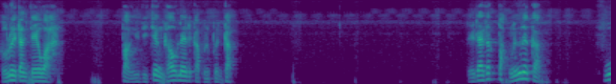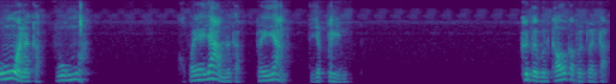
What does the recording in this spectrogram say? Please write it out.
ก็เลยตั้งใจว่าฝั่งอยู่ที่เชิงเขาเนี่ยนะครับเพื่อนๆครับแต่ได้สักปักนึงนะครับฟูงัวนะครับฟูงัวก็พยายามนะครับ พยายามที่จะปีน ขึ้นไปบนเขากับเพื่อนๆครับ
